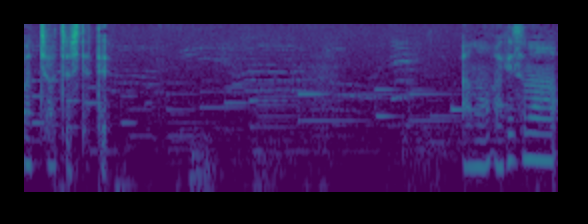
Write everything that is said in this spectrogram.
わっちゃわちゃしてて。あのあげ妻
